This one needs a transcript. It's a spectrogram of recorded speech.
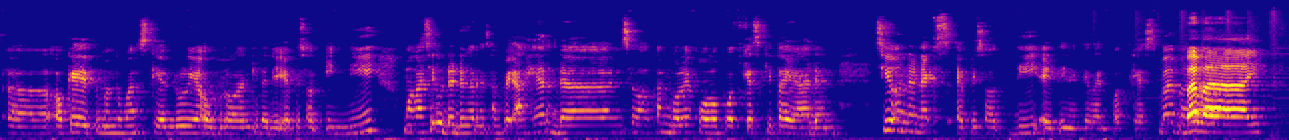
Eh, Oke teman-teman sekian dulu ya obrolan kita di episode ini. Makasih udah dengerin sampai akhir dan silahkan boleh follow podcast kita ya dan see you on the next episode di 1899 Podcast. Bye bye. Bye bye.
